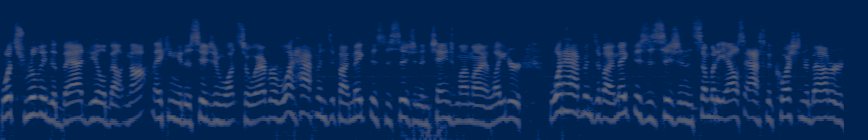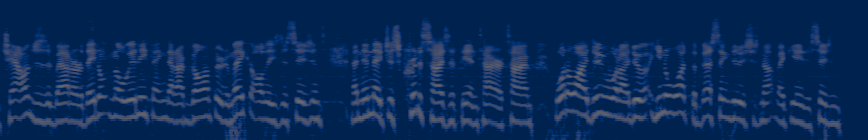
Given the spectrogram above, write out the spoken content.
What's really the bad deal about not making a decision whatsoever? What happens if I make this decision and change my mind later? What happens if I make this decision and somebody else asks a question about it or challenges about it or they don't know anything that I've gone through to make all these decisions and then they just criticize it the entire time. What do I do? What do I do? You know what? The best thing to do is just not make any decisions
